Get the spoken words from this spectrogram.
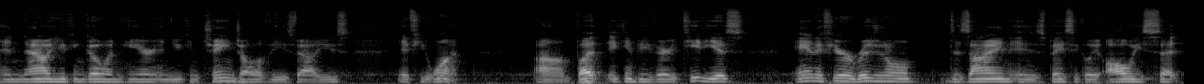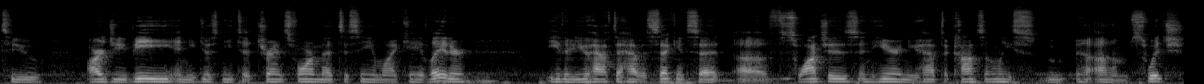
and now you can go in here and you can change all of these values if you want. Um, but it can be very tedious and if your original design is basically always set to RGB and you just need to transform that to CMYK later, either you have to have a second set of swatches in here and you have to constantly um, switch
